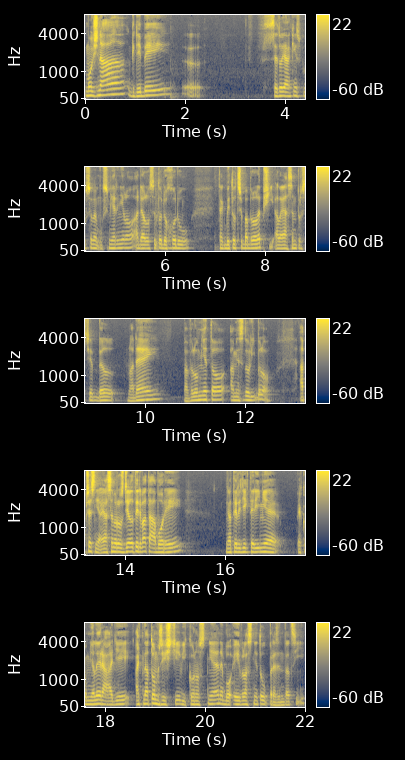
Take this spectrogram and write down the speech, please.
možná, kdyby eh, se to nějakým způsobem usměrnilo a dalo se to do chodu, tak by to třeba bylo lepší. Ale já jsem prostě byl mladý, bavilo mě to a mně se to líbilo. A přesně, a já jsem rozdělil ty dva tábory na ty lidi, kteří mě jako měli rádi, ať na tom hřišti výkonnostně, nebo i vlastně tou prezentací,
